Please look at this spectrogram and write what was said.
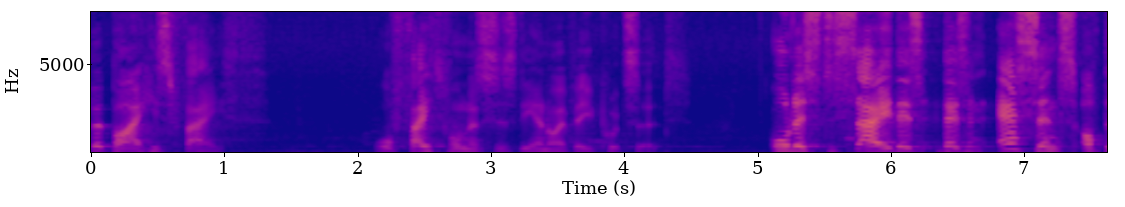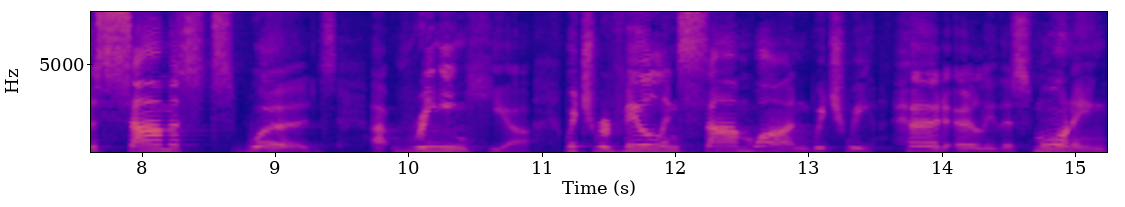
but by his faith, or faithfulness, as the NIV puts it. All this to say, there's, there's an essence of the psalmist's words uh, ringing here, which reveal in Psalm 1, which we heard early this morning,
